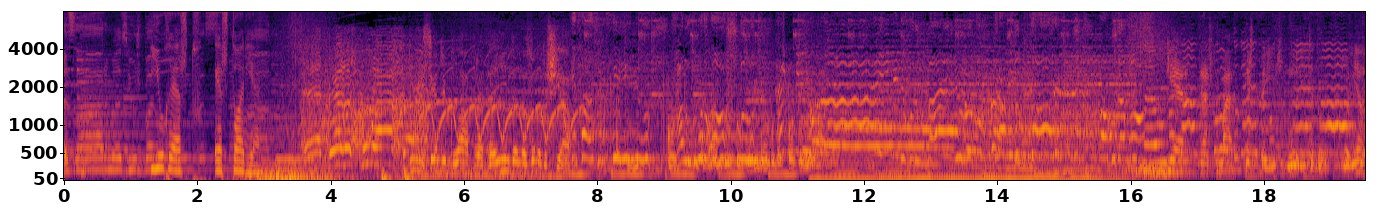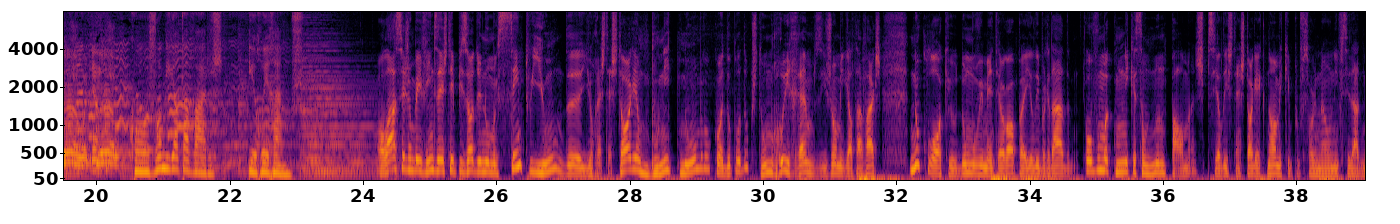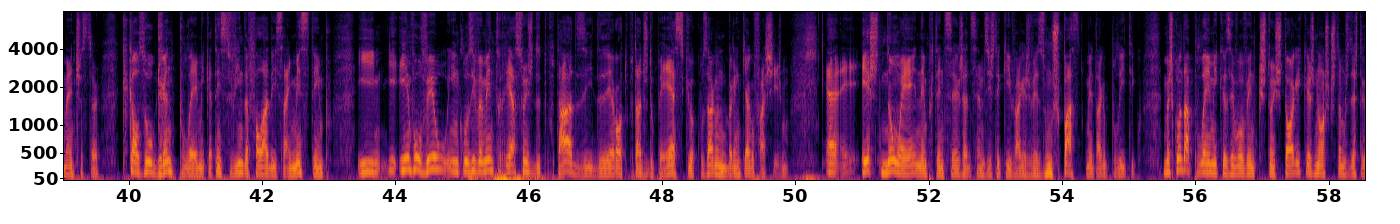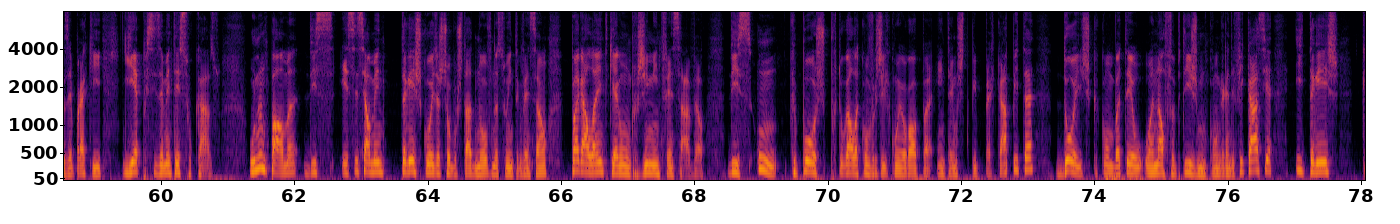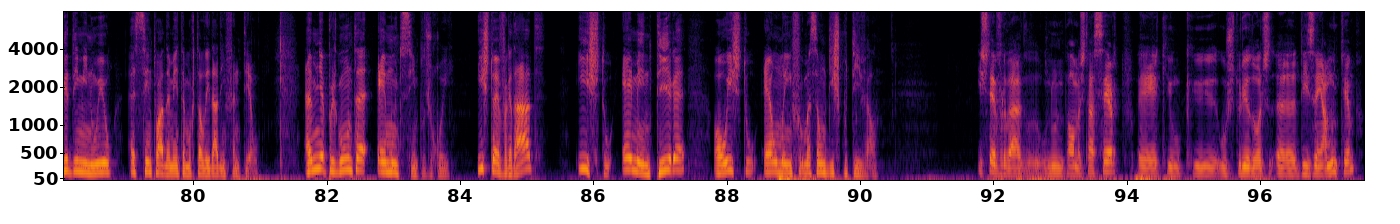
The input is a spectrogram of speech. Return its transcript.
As armas e os E o resto é história. É apenas fumaça! Do incêndio que lavra ainda na zona do Chiado. faz um filho, falo por de amor. Quer transformar este país numa ditadura. Não, não. Com João Miguel Tavares e Rui Ramos. Olá, sejam bem-vindos a este episódio número 101 de E o Resto é História, um bonito número com a dupla do costume, Rui Ramos e João Miguel Tavares. No colóquio do Movimento Europa e Liberdade, houve uma comunicação de Nuno Palma, especialista em História Económica e professor na Universidade de Manchester, que causou grande polémica, tem-se vindo a falar disso há imenso tempo, e, e- e envolveu inclusivamente reações de deputados e de eurodeputados do PS que o acusaram de branquear o fascismo. Ah, Este não é, nem pretende ser, já dissemos isto aqui várias vezes, um espaço de comentário político, mas quando há polémicas envolvendo questões históricas, nós gostamos de as trazer para aqui e é precisamente esse o caso. O Nuno Palma disse essencialmente três coisas sobre o Estado Novo na sua intervenção, para além de que era um regime indefensável. Disse, um, que pôs Portugal a convergir com a Europa em termos de PIB per capita, dois, que combateu o analfabetismo com grande eficácia e três, que diminuiu acentuadamente a mortalidade infantil. A minha pergunta é muito simples, Rui. Isto é verdade? Isto é mentira? Ou isto é uma informação discutível? Isto é verdade, o Nuno Palma está certo, é aquilo que os historiadores ah, dizem há muito tempo.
